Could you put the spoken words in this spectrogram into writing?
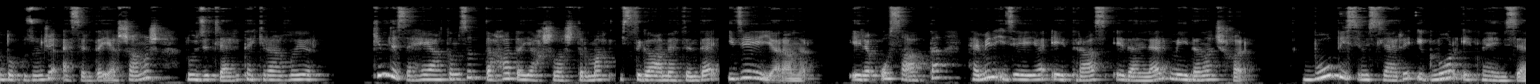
19-cu əsrdə yaşamış luditləri təkrarlayır. Kimdəsə həyatımızı daha da yaxşılaşdırmaq istiqamətində ideya yaranır. Elə o saatda həmin ideyaya etiraz edənlər meydana çıxır. Bu pessimistləri ignor etməyimizə,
